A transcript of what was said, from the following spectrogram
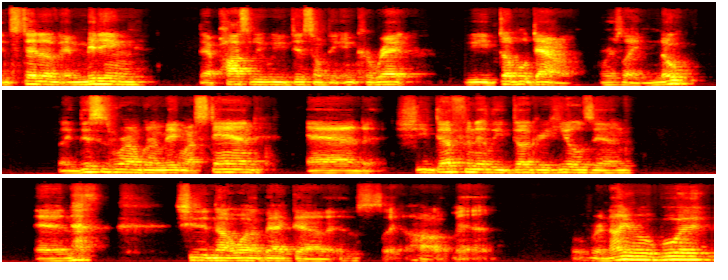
instead of admitting that possibly we did something incorrect, we double down. Where it's like, nope, like this is where I'm going to make my stand. And she definitely dug her heels in, and she did not want to back down. It was like, oh man, over a nine year old boy.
